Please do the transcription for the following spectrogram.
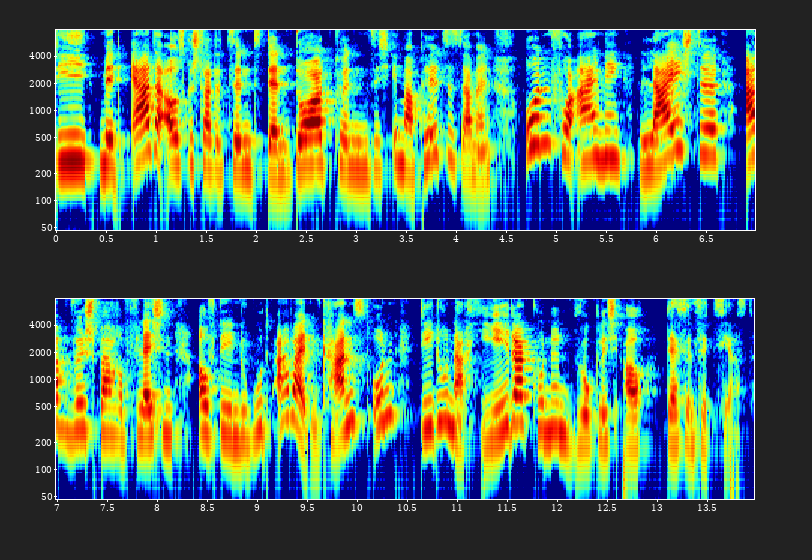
die mit Erde ausgestattet sind, denn dort können sich immer Pilze sammeln. Und vor allen Dingen leichte, abwischbare Flächen, auf denen du gut arbeiten kannst und die du nach jeder Kundin wirklich auch desinfizierst.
